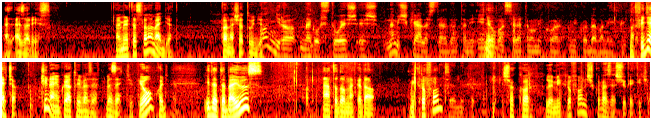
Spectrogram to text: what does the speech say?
ez, ez a rész. Nem értesz velem egyet? Fene se tudja. Annyira megosztó, és, és nem is kell ezt eldönteni. Én Jó. jó. jobban szeretem, amikor, amikor be van építve. Na figyelj csak, csináljunk olyat, hogy vezet, vezetjük, jó? Hogy ide te beülsz, átadom neked a mikrofont, mikrofon. és akkor lő mikrofon, és akkor vezessük egy kicsit.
